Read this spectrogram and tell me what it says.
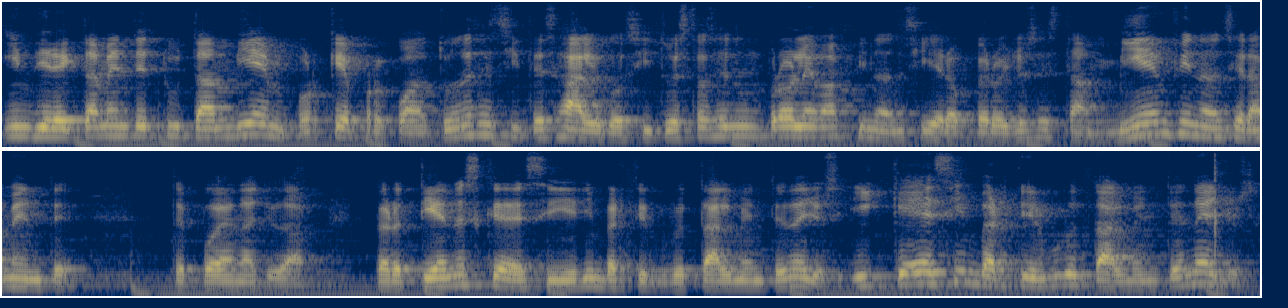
indirectamente tú también. ¿Por qué? Porque cuando tú necesites algo, si tú estás en un problema financiero, pero ellos están bien financieramente, te pueden ayudar pero tienes que decidir invertir brutalmente en ellos. ¿Y qué es invertir brutalmente en ellos?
